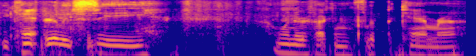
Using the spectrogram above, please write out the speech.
you can't really see. I wonder if I can flip the camera.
